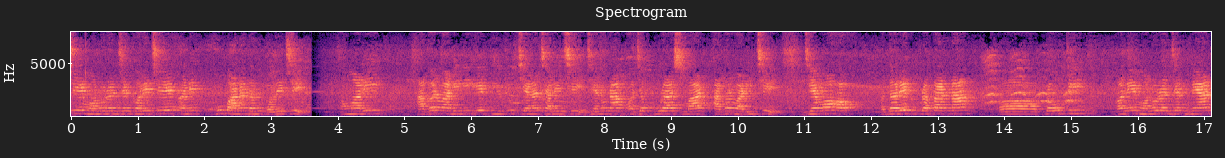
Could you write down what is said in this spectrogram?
છે, મનોરંજન કરે છે અને ખૂબ આનંદ અનુભવે છે. અમારી આંગણવાડીની એક યુટ્યુબ ચેનલ ચાલે છે, જેનું નામ અજબપુરા સ્માર્ટ આંગણવાડી છે. જેમાં દરેક પ્રકારના પ્રવૃત્તિ અને મનોરંજન જ્ઞાન,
